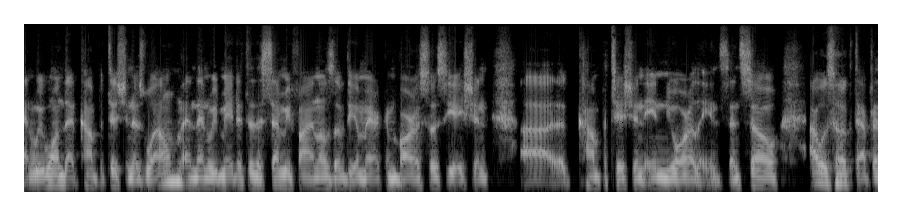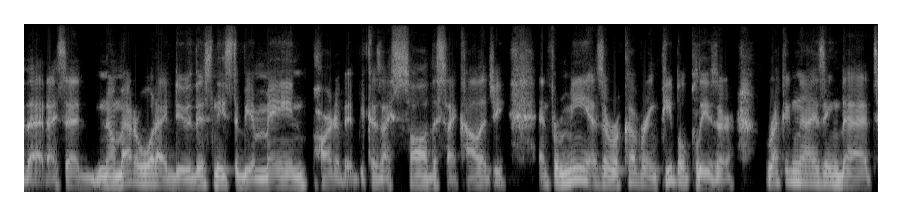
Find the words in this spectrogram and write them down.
And we won that competition as well. And then we made it to the semifinals of the American Bar Association Association uh, competition in New Orleans. And so I was hooked after that. I said, no matter what I do, this needs to be a main part of it because I saw the psychology. And for me, as a recovering people pleaser, recognizing that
